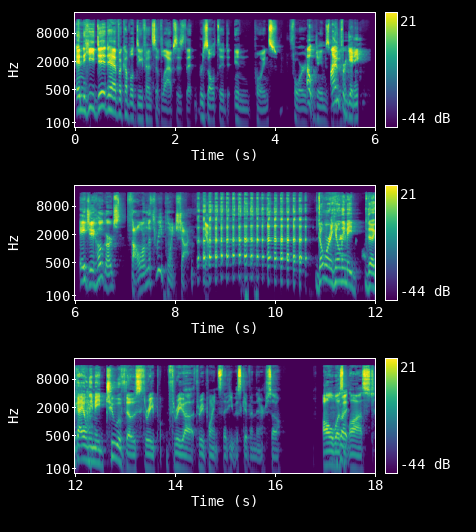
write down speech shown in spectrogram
And he did have a couple defensive lapses that resulted in points for Oh, James. I'm forgetting AJ Hoggard's foul on the three point shot. Don't worry, he only made the guy only made two of those three three uh three points that he was given there. So all wasn't But- lost.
